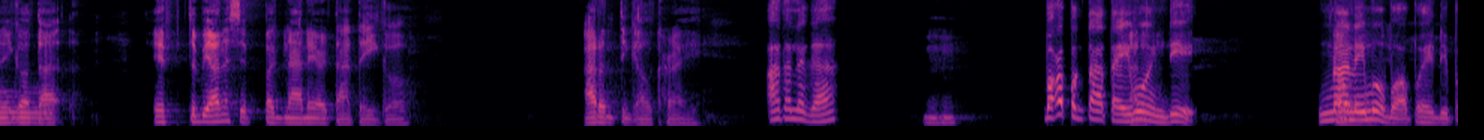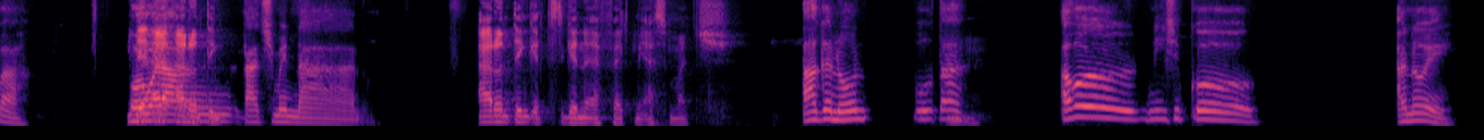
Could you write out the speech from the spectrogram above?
nanay ko, ta- if to be honest, if pag nanay or tatay ko, I don't think I'll cry. Ah, talaga? Mhm. Baka pag tatay mo, Ano? hindi. Kung nanay Oo. mo, baka pwede pa. O Hindi, I, wala I don't kang think attachment na, ano. I don't think it's gonna affect me as much. ah, ganun? Puta. Mm. Ako, nisip ko, ano eh,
